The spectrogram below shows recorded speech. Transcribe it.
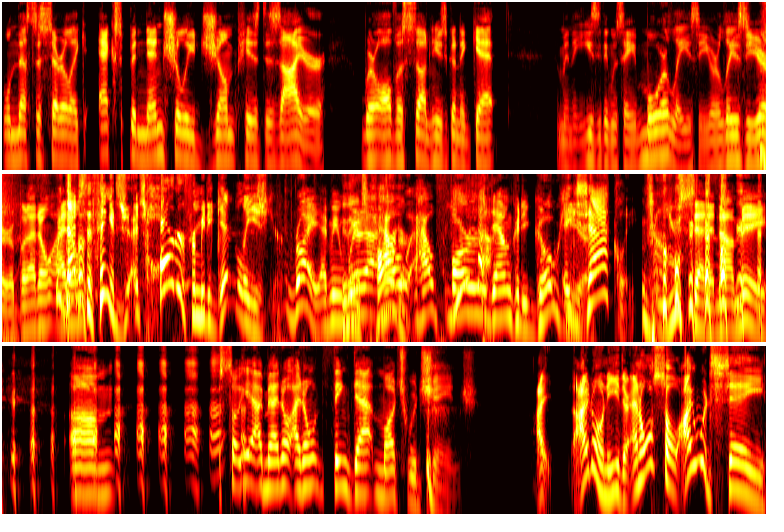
will necessarily like exponentially jump his desire, where all of a sudden he's going to get. I mean, the easy thing would say more lazy or lazier, but I don't. I That's don't the thing. It's it's harder for me to get lazier. Right. I mean, where, how how far Yeah. down could he go here? Exactly. You said it, not me. Um, so yeah, I mean, I don't I don't think that much would change. I I don't either. And also, I would say,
